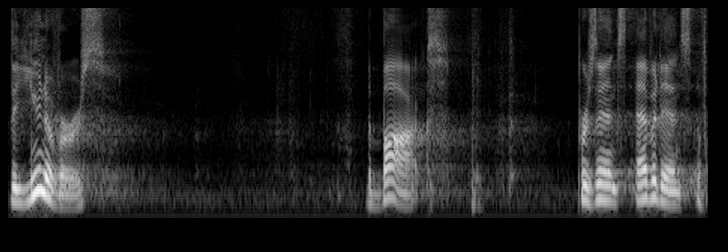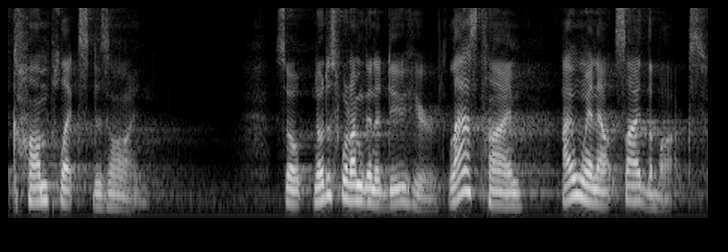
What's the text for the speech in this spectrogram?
The universe, the box, presents evidence of complex design. So notice what I'm going to do here. Last time, I went outside the box.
